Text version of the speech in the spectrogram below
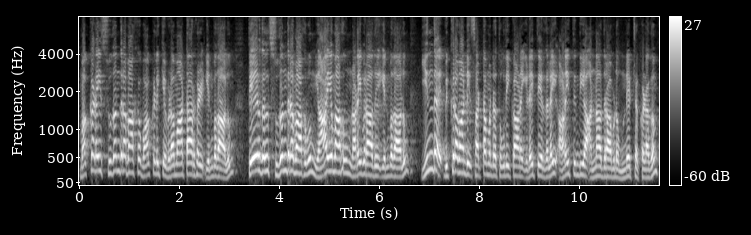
மக்களை சுதந்திரமாக வாக்களிக்க விடமாட்டார்கள் என்பதாலும் தேர்தல் சுதந்திரமாகவும் நியாயமாகவும் நடைபெறாது என்பதாலும் இந்த விக்கிரவாண்டி சட்டமன்ற தொகுதிக்கான இடைத்தேர்தலை அனைத்திந்திய அண்ணா திராவிட முன்னேற்றக் கழகம்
